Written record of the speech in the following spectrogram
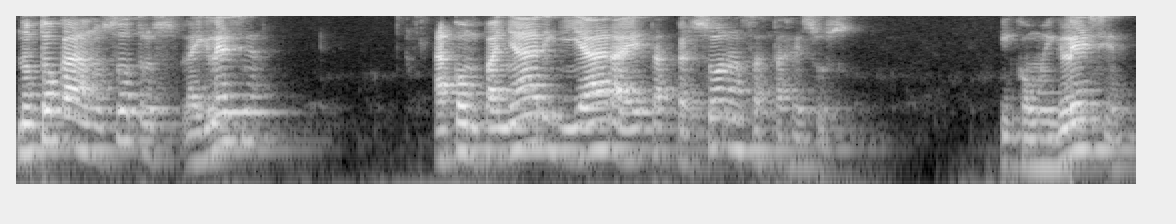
nos toca a nosotros, la iglesia, acompañar y guiar a estas personas hasta Jesús. Y como iglesia,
